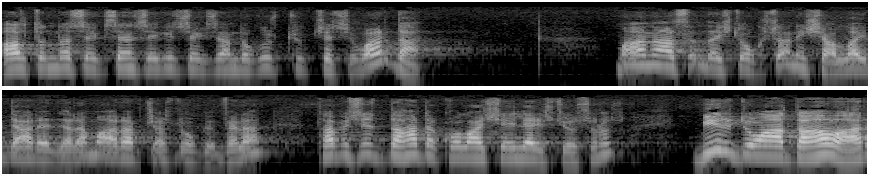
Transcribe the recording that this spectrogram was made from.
Altında 88-89 Türkçesi var da manasını da işte okusan inşallah idare eder ama Arapçası okuyun falan. Tabii siz daha da kolay şeyler istiyorsunuz. Bir dua daha var.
